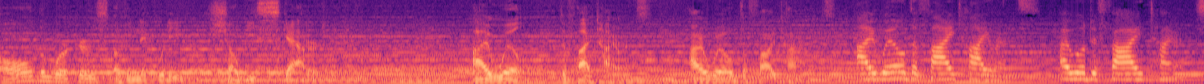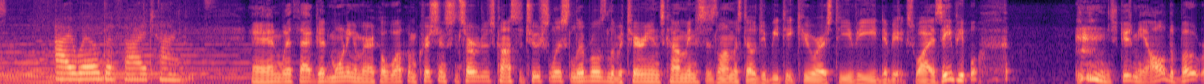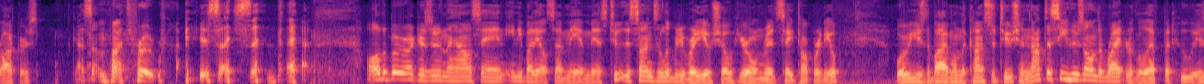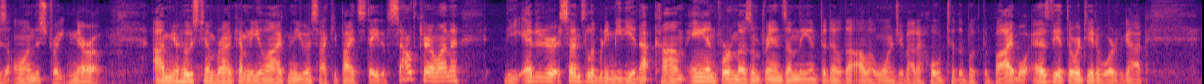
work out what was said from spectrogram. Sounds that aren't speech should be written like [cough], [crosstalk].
All the workers of iniquity shall be scattered. I will defy tyrants. I will defy tyrants. I will defy tyrants. I will defy tyrants. I will defy tyrants. And with that, good morning, America. Welcome, Christians, conservatives, constitutionalists, liberals, libertarians, communists, Islamists, LGBTQ, RSTV, WXYZ people. [clears throat] Excuse me, all the boat rockers. Got something in my throat [laughs] right as I said that. All the boat rockers are in the house, and anybody else I may have missed, to the Sons of Liberty radio show here on Red State Talk Radio, where we use the Bible and the Constitution not to see who's on the right or the left, but who is on the straight and narrow. I'm your host, Tim Brown, coming to you live from the U.S. occupied state of South Carolina, the editor at sonslibertymedia.com, and for Muslim friends, I'm the infidel that Allah warned you about. I hold to the book, the Bible, as the authoritative Word of God.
